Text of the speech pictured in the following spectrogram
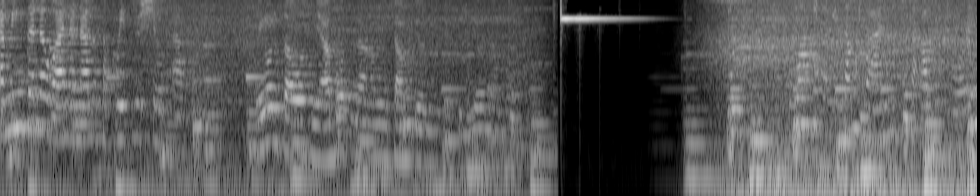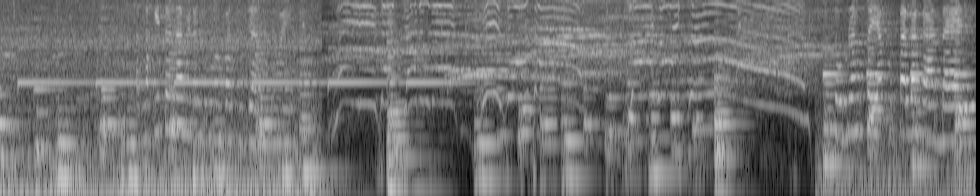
Kaming dalawa nanalo sa Waitress Showdown. Ingon sa host ni abot na ang champion kay Pilyo Sobrang saya ko talaga dahil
